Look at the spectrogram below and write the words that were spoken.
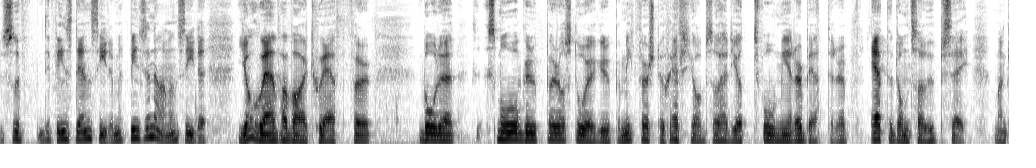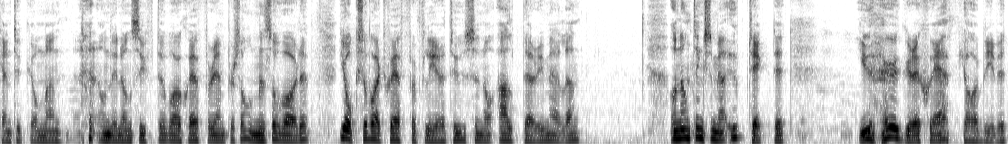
så det finns den sidan, men det finns en annan sida. Jag själv har varit chef för både små grupper och stora grupper. Mitt första chefsjobb så hade jag två medarbetare. Ett av dem sa upp sig. Man kan tycka om, man, om det är någon syfte att vara chef för en person, men så var det. Jag har också varit chef för flera tusen och allt däremellan. Och någonting som jag upptäckte, ju högre chef jag har blivit,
